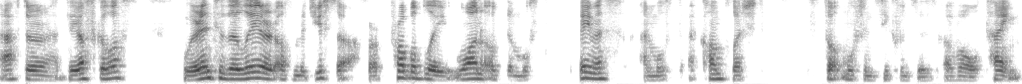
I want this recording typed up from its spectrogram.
after Dioskilos, we're into the lair of Medusa for probably one of the most famous and most accomplished stop motion sequences of all time.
